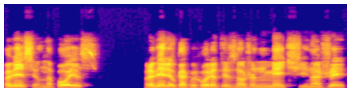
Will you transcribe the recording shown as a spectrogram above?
повесил на пояс, проверил, как выходят из ножен меч и ножи,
